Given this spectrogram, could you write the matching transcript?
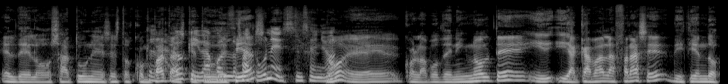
el de los atunes estos con Claro, patas que que, iba tú con los atunes, sí, señor. ¿no? Eh, con la voz de Nick Nolte y, y acaba la frase diciendo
